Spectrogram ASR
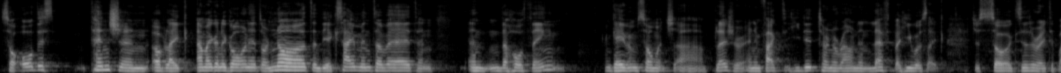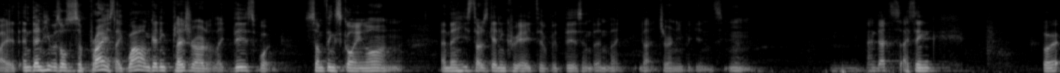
So all this tension of like, am I going to go on it or not, and the excitement of it, and and the whole thing gave him so much uh, pleasure. And in fact, he did turn around and left, but he was like just so exhilarated by it. And then he was also surprised, like, wow, I'm getting pleasure out of like this. What something's going on. And then he starts getting creative with this, and then like that journey begins. Mm. And that's, I think, or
